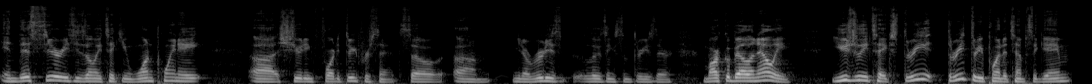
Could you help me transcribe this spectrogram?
In this series, he's only taking 1.8 uh, shooting 43%. So, um, you know, Rudy's losing some threes there. Marco Belinelli usually takes three three three point attempts a game.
